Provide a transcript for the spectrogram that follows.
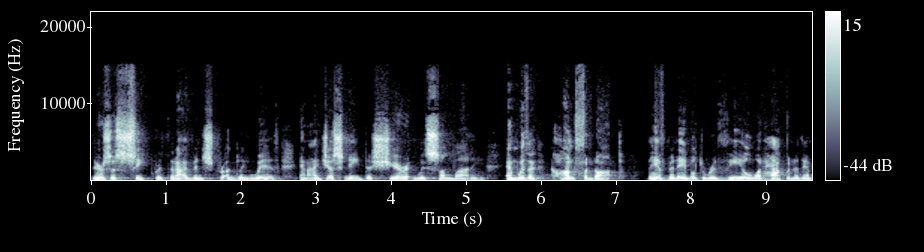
there's a secret that I've been struggling with and I just need to share it with somebody and with a confidant. They have been able to reveal what happened to them.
